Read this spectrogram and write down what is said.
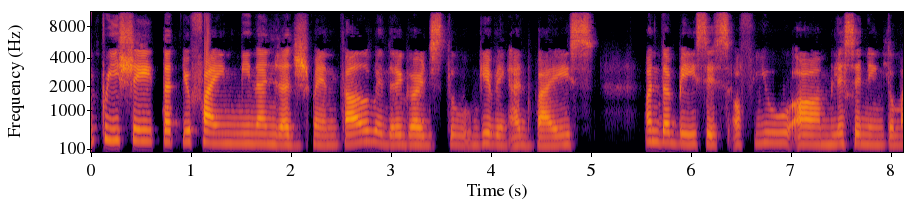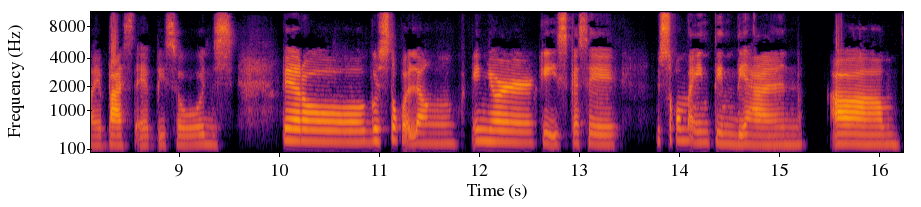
appreciate that you find me non-judgmental with regards to giving advice on the basis of you um listening to my past episodes. Pero gusto ko lang in your case kasi gusto ko maintindihan um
